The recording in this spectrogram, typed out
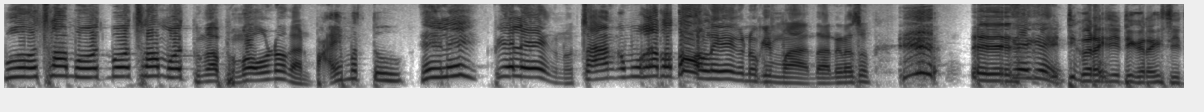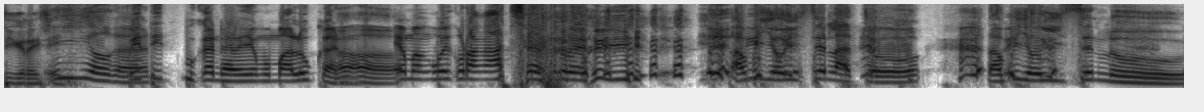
buat selamat, buat selamat, bunga bunga ngono kan, pak metu, hele, piye le, ngono, cangkemmu kata tole, ngono gimana, langsung, Oke, oke. Dikoreksi, dikoreksi, dikoreksi. iya kan, Itu bukan hal yang memalukan. Heeh. Emang gue kurang ajar. tapi yo isen lah cuk tapi yo isen lho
